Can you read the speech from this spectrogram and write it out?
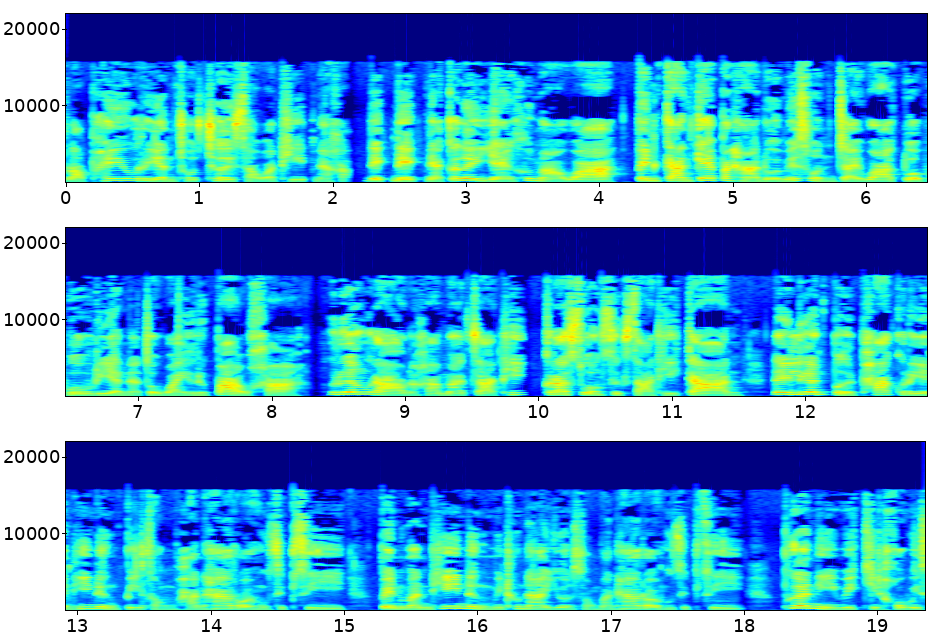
กลับให้เรียนชดเชยเสาร์อาทิตย์นะคะ เด็กๆเนี่ยก็เลยแย้งขึ้นมาว่า เป็นการแก้ปัญหาโดยไม่สนใจว่าตัวผู้เรียนจะไหวหรือเปล่าค่ะ เรื่องราวนะคะมาจากที่กระทรวงศึกษาธิการ ได้เลื่อนเปิดภาคเรียนที่ 1 ปี 2564 เป็นวันที่ 1 มิถุนายน 2564 เพื่อหนีวิกฤตโควิด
